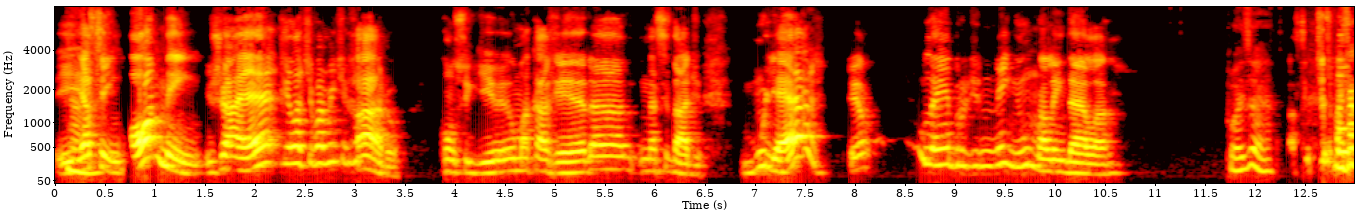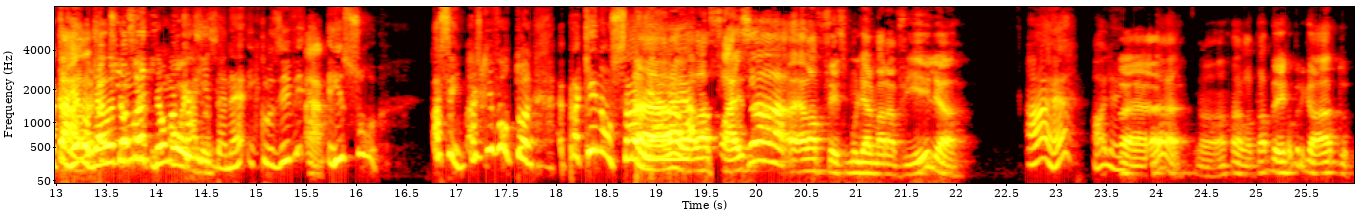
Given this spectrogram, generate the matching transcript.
E Não. assim, homem já é relativamente raro conseguir uma carreira nessa idade. Mulher, eu não lembro de nenhuma além dela. Pois é. Assim, Mas a carreira dela deu uma, deu uma caída, né? Inclusive, ah. isso. Assim, acho que voltou. Né? Para quem não sabe. Não, ela, é ela faz a. Ela fez Mulher Maravilha. Ah, é? Olha aí. É, não, ela tá bem, obrigado.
